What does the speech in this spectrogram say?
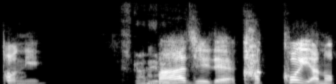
当に。マジで。かっこいい。あの、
